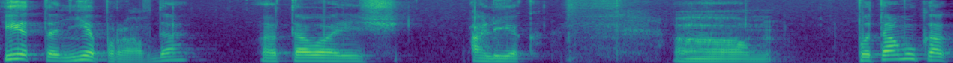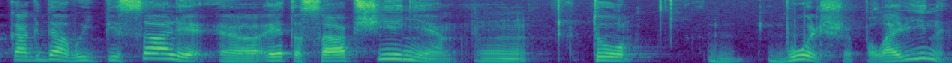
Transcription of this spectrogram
Это неправда, э, товарищ Олег. Э, потому как, когда вы писали э, это сообщение, то больше половины,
